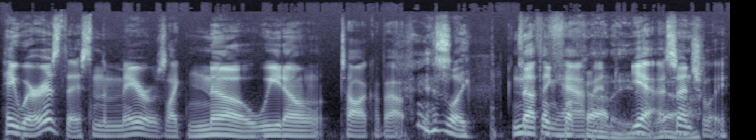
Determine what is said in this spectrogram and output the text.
"Hey, where is this?" And the mayor was like, "No, we don't talk about." It. It's like Nothing happened. here. Yeah, essentially.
